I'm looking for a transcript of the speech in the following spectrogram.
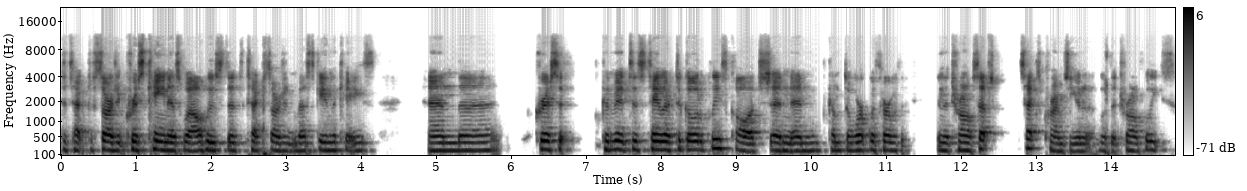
Detective Sergeant Chris Kane as well, who's the detective sergeant investigating the case. And uh, Chris convinces Taylor to go to police college and, and come to work with her with, in the Toronto sex, sex crimes unit with the Toronto police.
